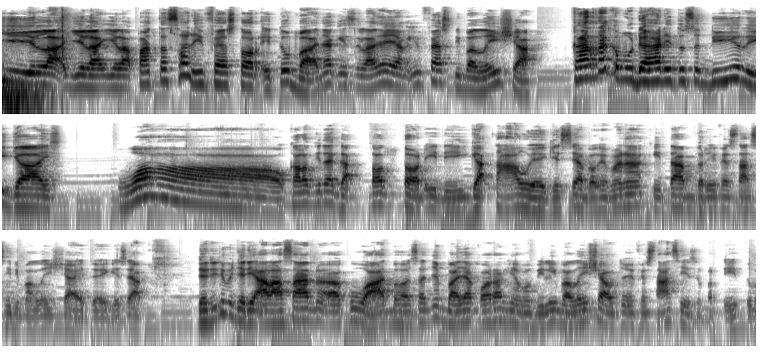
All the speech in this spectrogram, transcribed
Gila, gila, gila. Pantesan investor itu banyak istilahnya yang invest di Malaysia karena kemudahan itu sendiri, guys. Wow, kalau kita nggak tonton ini, nggak tahu ya guys ya bagaimana kita berinvestasi di Malaysia itu ya guys ya. Dan ini menjadi alasan eh, kuat bahwasannya banyak orang yang memilih Malaysia untuk investasi seperti itu.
